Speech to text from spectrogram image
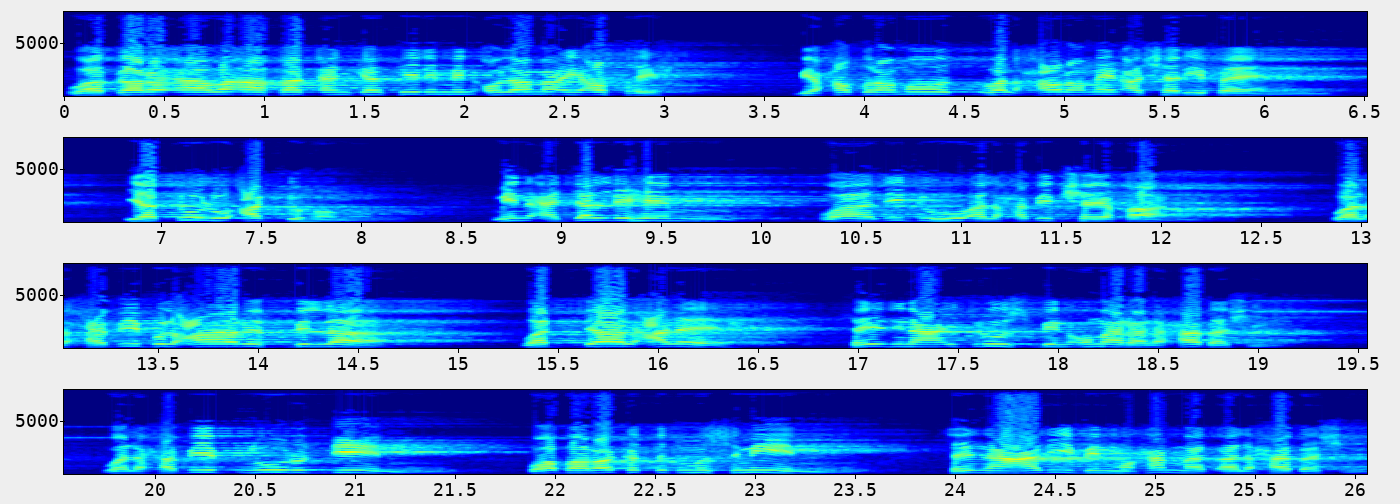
وقرأ وأخذ عن كثير من علماء عصره بحضرموت والحرمين الشريفين يطول عدهم من أجلهم والده الحبيب شيخان والحبيب العارف بالله والدال عليه سيدنا عدروس بن عمر الحبشي. والحبيب نور الدين وبركة المسلمين سيدنا علي بن محمد الحبشي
